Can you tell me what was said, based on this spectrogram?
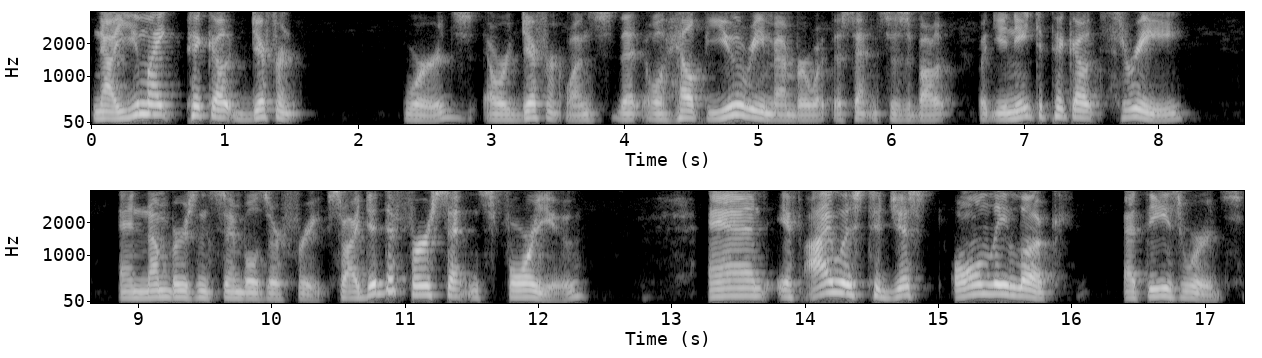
Now you might pick out different words or different ones that will help you remember what the sentence is about, but you need to pick out three and numbers and symbols are free. So I did the first sentence for you. And if I was to just only look at these words,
